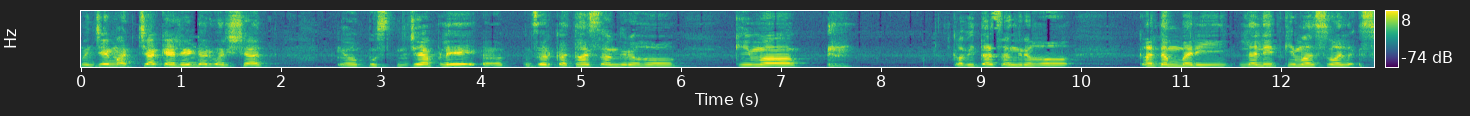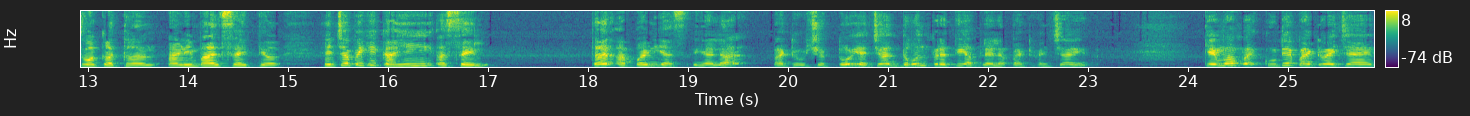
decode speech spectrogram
म्हणजे मागच्या कॅलेंडर वर्षात अ, पुस जे आपले जर कथासंग्रह किंवा कविता संग्रह कादंबरी ललित किंवा स्व स्वकथन आणि बालसाहित्य ह्यांच्यापैकी काही असेल तर आपण यास याला पाठवू शकतो. याच्या दोन प्रती आपल्याला पाठवायच्या आहेत. केव्हा कुठे पाठवायच्या आहेत?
